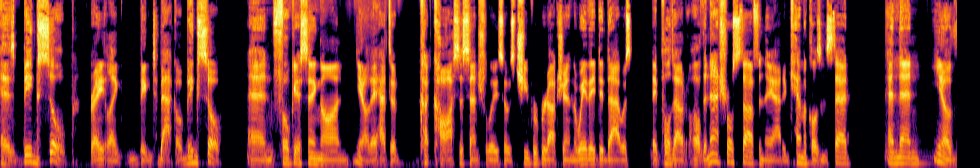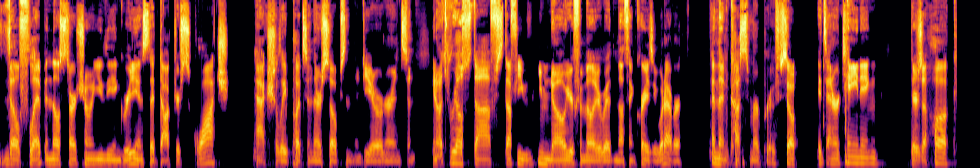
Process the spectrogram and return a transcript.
as big soap, right? Like big tobacco, big soap and focusing on, you know, they had to cut costs essentially. So it was cheaper production. The way they did that was they pulled out all the natural stuff and they added chemicals instead. And then, you know, they'll flip and they'll start showing you the ingredients that Dr. Squatch actually puts in their soaps and their deodorants. And, you know, it's real stuff, stuff you, you know, you're familiar with, nothing crazy, whatever. And then customer proof. So it's entertaining. There's a hook.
